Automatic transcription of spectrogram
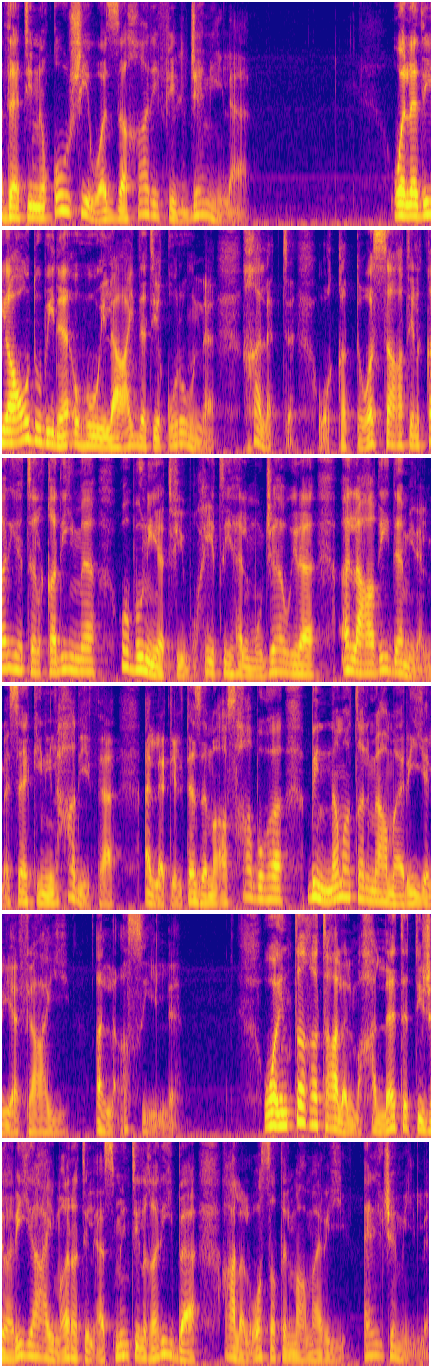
ذات النقوش والزخارف الجميلة. والذي يعود بناؤه إلى عدة قرون. خلت وقد توسعت القرية القديمة وبنيت في محيطها المجاورة العديد من المساكن الحديثة التي التزم أصحابها بالنمط المعماري اليافعي الأصيل. وإن طغت على المحلات التجارية عمارة الأسمنت الغريبة على الوسط المعماري الجميل.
